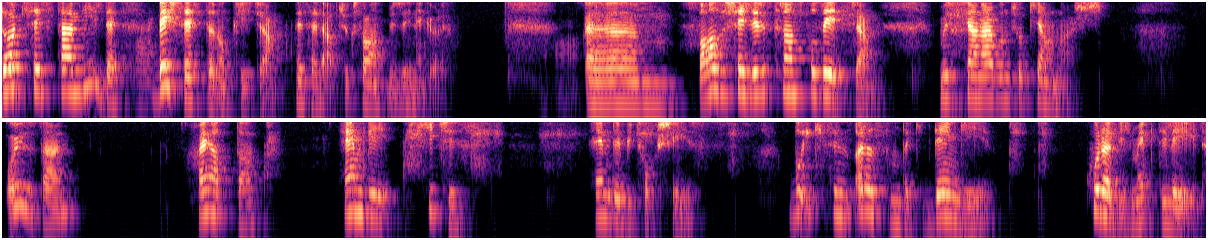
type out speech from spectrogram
Dört sesten değil de beş sesten okuyacağım. Mesela Türk sanat müziğine göre. Ee, bazı şeyleri transpoze edeceğim. Müzisyenler bunu çok iyi anlar. O yüzden hayatta hem bir hiçiz hem de birçok şeyiz. Bu ikisinin arasındaki dengeyi kurabilmek dileğiyle.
